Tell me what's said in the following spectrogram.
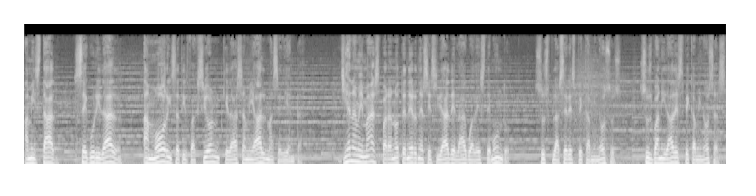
amistad, seguridad, amor y satisfacción que das a mi alma sedienta. Lléname más para no tener necesidad del agua de este mundo, sus placeres pecaminosos, sus vanidades pecaminosas,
